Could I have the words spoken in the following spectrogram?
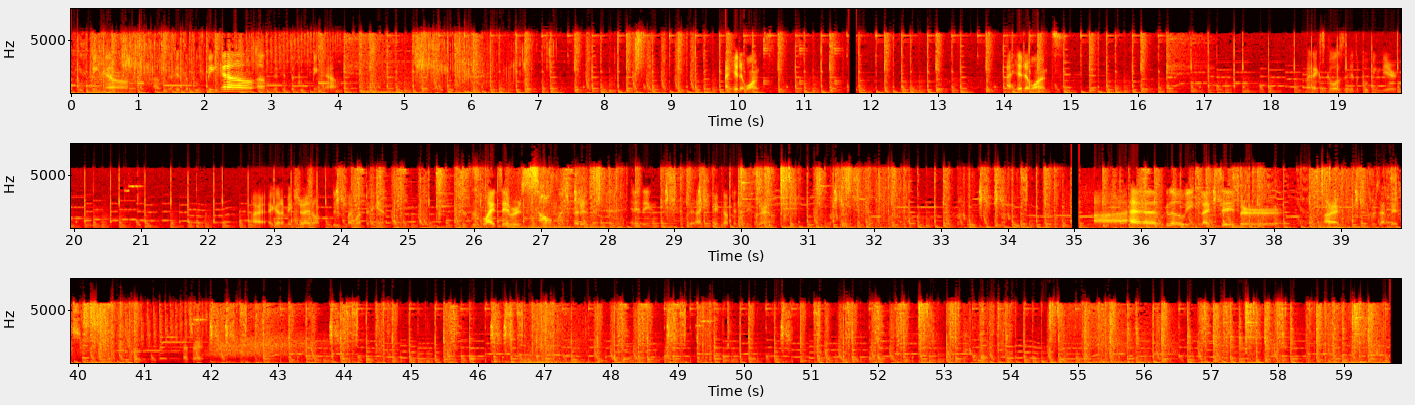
the pooping. I'm gonna hit the pooping. I'm gonna hit the pooping. I hit it once. I hit it once. My next goal is to hit the pooping deer. Alright, I gotta make sure I don't lose my weapon again. Because this lightsaber is so much better than I can pick up in these rounds. I have a glowing lightsaber. Alright, where's that bitch? That's right.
